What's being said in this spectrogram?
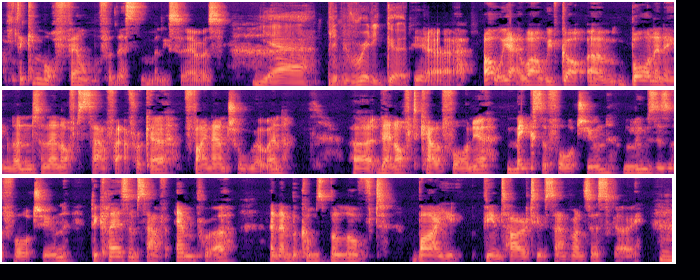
I'm thinking more film for this than miniseries. Yeah, but it'd be really good. Yeah. Oh yeah. Well, we've got um, born in England and then off to South Africa, financial ruin. Uh, then off to California, makes a fortune, loses a fortune, declares himself emperor, and then becomes beloved by the entirety of San Francisco. Hmm.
